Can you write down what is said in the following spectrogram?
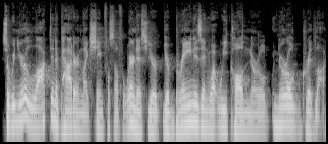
So when you're locked in a pattern like shameful self-awareness your your brain is in what we call neural neural gridlock.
